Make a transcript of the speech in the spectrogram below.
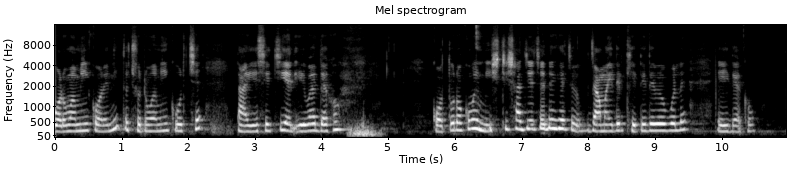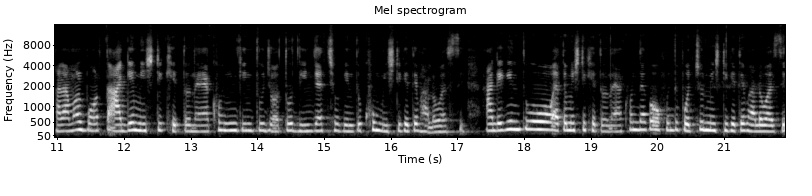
বড় মামিই করেনি, তো ছোটো মামিই করছে। তাই এসেছি। আর এবার দেখো কত রকমের মিষ্টি সাজিয়েছে দেখেছ? জামাইদের খেতে দেবে বলে। এই দেখো। আর আমার বর তো আগে মিষ্টি খেত না, এখন কিন্তু যত দিন যাচ্ছে কিন্তু খুব মিষ্টি খেতে ভালোবাসছে। আগে কিন্তু ও এত মিষ্টি খেত না, এখন দেখো ও কিন্তু প্রচুর মিষ্টি খেতে ভালোবাসে।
